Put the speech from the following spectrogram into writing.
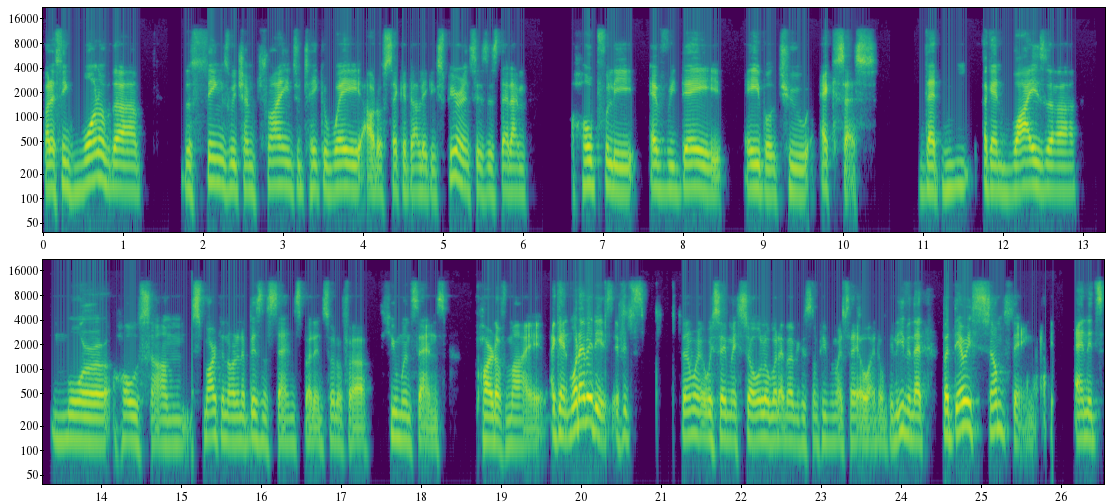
But i think one of the the things which i'm trying to take away out of psychedelic experiences is that i'm hopefully every day able to access that again wiser more wholesome, smarter, not in a business sense, but in sort of a human sense, part of my, again, whatever it is, if it's, I don't always say my soul or whatever, because some people might say, oh, I don't believe in that. But there is something, and it's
